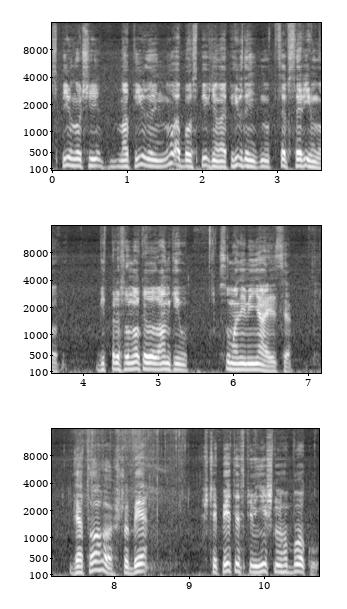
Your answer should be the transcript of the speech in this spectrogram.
з півночі на південь, ну або з півдня на південь, ну це все рівно. Від пересоноки до ранків сума не міняється. Для того, щоб щепити з північного боку.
